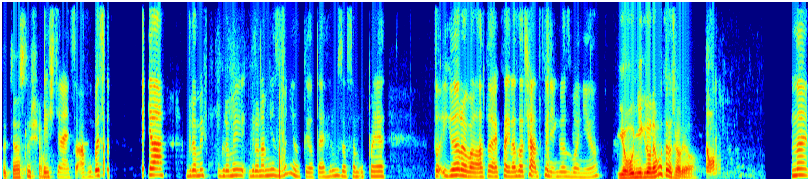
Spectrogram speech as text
Teď tě neslyším. Ještě něco. A vůbec věděla, kdo, mi, kdo, mi, kdo na mě zvonil, ty to je hrůza, jsem úplně to ignorovala, to jak tady na začátku někdo zvonil. Jo, on nikdo neotevřel, jo? Ne,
